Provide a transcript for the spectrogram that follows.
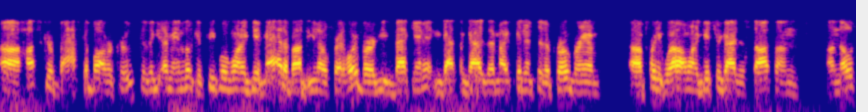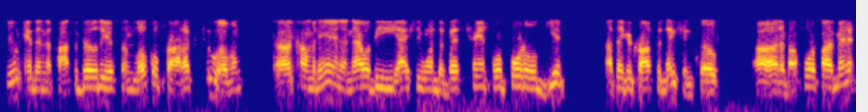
uh, Husker basketball recruits. Because I mean, look, if people want to get mad about you know Fred Hoiberg, he's back in it and got some guys that might fit into the program uh, pretty well. I want to get your guys' thoughts on on those two, and then the possibility of some local products, two of them, uh, coming in, and that would be actually one of the best transfer portal gets I think across the nation. So uh, in about four or five minutes,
